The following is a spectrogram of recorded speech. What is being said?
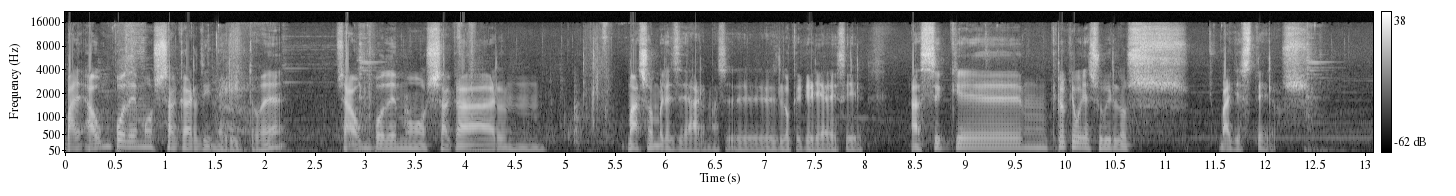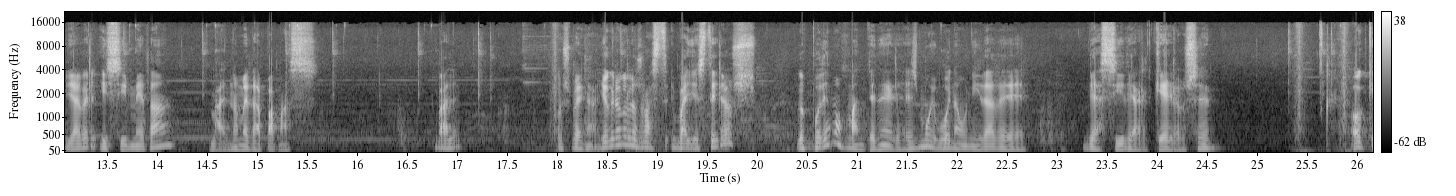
Vale, aún podemos sacar dinerito, ¿eh? O sea, aún podemos sacar mm, más hombres de armas, eh, es lo que quería decir. Así que mm, creo que voy a subir los ballesteros. Y a ver, ¿y si me da? Vale, no me da para más. Vale. Pues venga, yo creo que los ballesteros los podemos mantener. Es muy buena unidad de, de así de arqueros, ¿eh? Ok,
